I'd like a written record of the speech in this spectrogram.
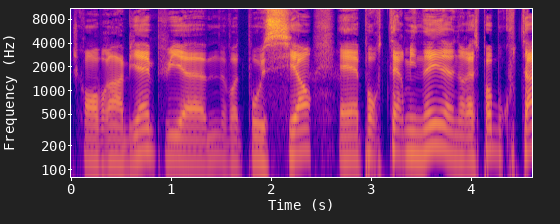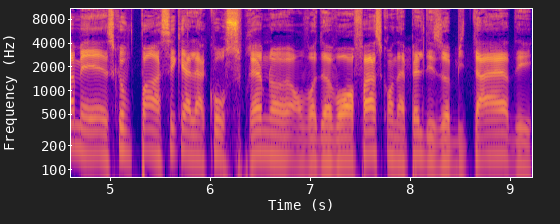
je comprends bien. Puis euh, votre position. pour terminer, il ne reste pas beaucoup de temps, mais est-ce que vous pensez qu'à la Cour suprême, on va devoir faire ce qu'on appelle des obitaires, des,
